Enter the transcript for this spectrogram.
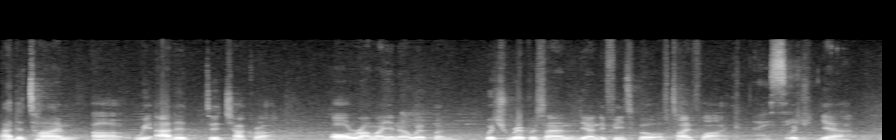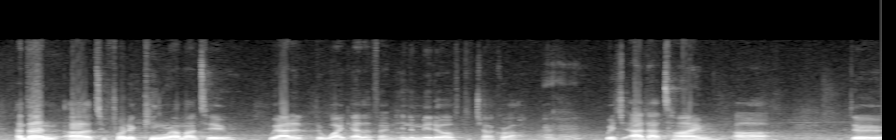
At the time, uh, we added the chakra or Ramayana weapon, which represent the undefeatable of Thai flag. I see. Which, yeah. And then uh, to, for the King Rama 2, we added the white elephant in the middle of the chakra, which at that time, uh, the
